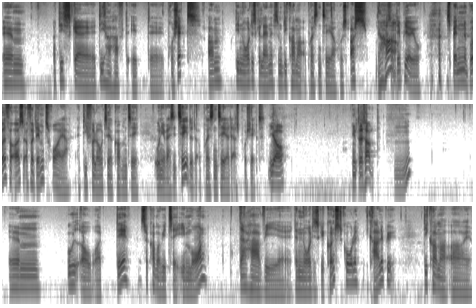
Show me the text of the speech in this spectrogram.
Øhm, og de, skal, de har haft et øh, projekt om de nordiske lande, som de kommer og præsenterer hos os. Jaha. Så det bliver jo spændende både for os og for dem, tror jeg, at de får lov til at komme til universitetet og præsentere deres projekt. Ja. Intressant. Øhm, Udover det, så kommer vi til i morgen. Der har vi øh, den nordiske kunstskole i Karleby. De kommer og øh,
